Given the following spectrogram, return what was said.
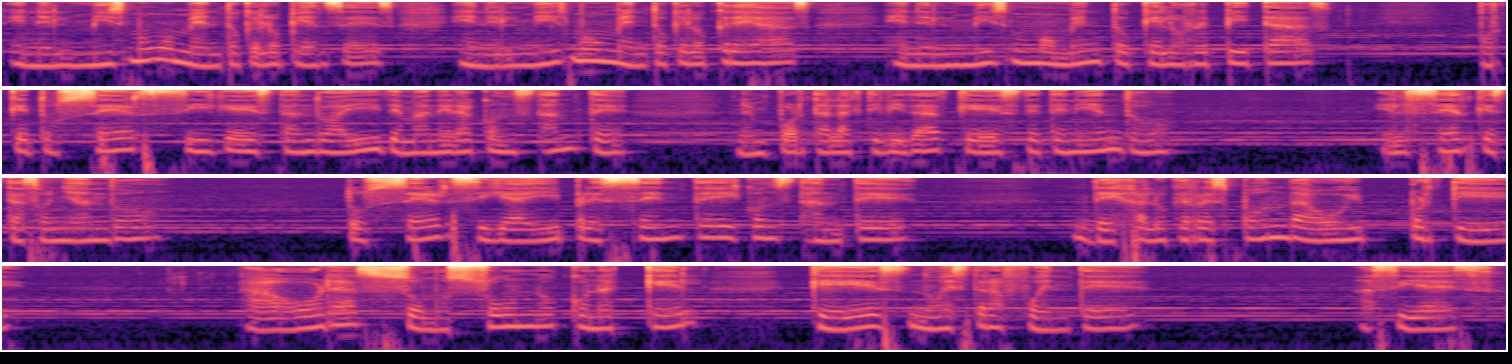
En el mismo momento que lo pienses, en el mismo momento que lo creas, en el mismo momento que lo repitas, porque tu ser sigue estando ahí de manera constante, no importa la actividad que esté teniendo el ser que está soñando, tu ser sigue ahí presente y constante. Déjalo que responda hoy por ti. Ahora somos uno con aquel que es nuestra fuente. Así es.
